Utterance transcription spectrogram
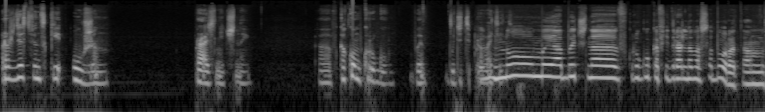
рождественский ужин праздничный, э, в каком кругу вы будете проводить? Ну, мы обычно в кругу кафедрального собора, там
